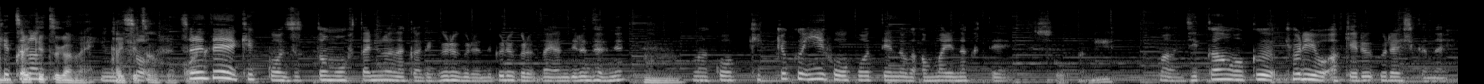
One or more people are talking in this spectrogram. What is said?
結論解決がない。うん解決方法はない。それで結構ずっともう二人の中でぐるぐるぐるぐる悩んでるんだよね。うん。まあこう結局いい方法っていうのがあんまりなくて、そうだね。まあ時間を置く、距離を空けるぐらいしかない。うん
